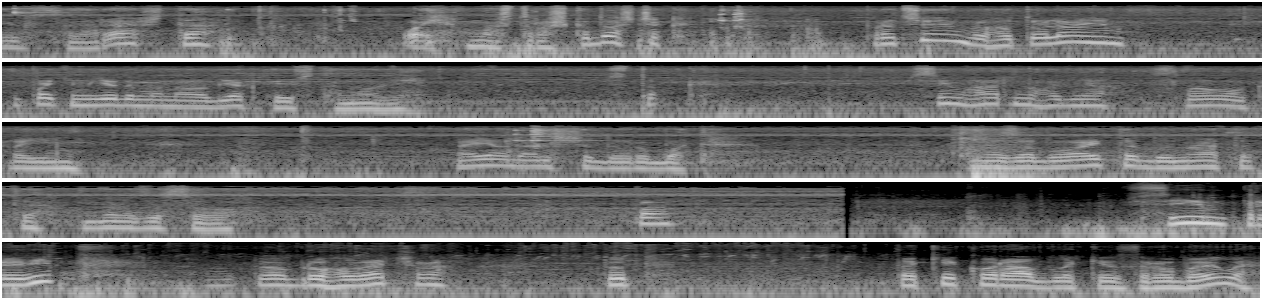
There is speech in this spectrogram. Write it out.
і все решта. Ой, у нас трошки дощик. Працюємо, виготовляємо і потім їдемо на об'єкти і встановлюємо. Ось так. Всім гарного дня, слава Україні! А я далі до роботи. Не забувайте донатити на ЗСУ. Па! Всім привіт! Доброго вечора. Тут такі кораблики зробили.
